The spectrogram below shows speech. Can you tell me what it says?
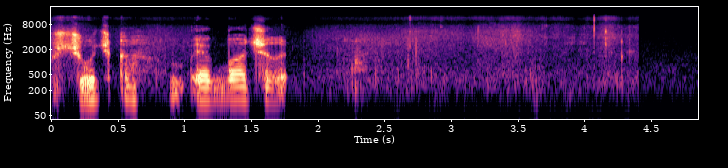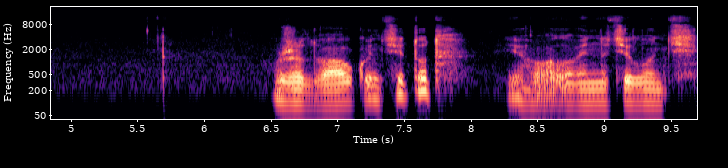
щучка, як бачили. Вже два окунці тут і головень на цілунці.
